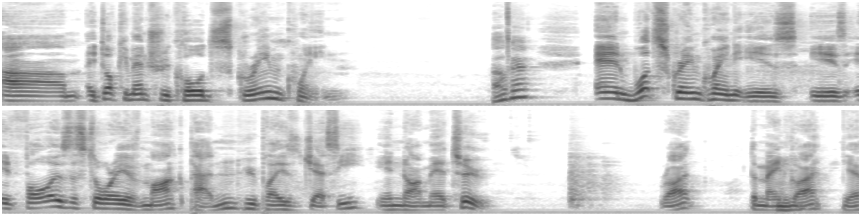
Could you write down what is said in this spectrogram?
um, a documentary called Scream Queen. Okay. And what Scream Queen is, is it follows the story of Mark Patton, who plays Jesse in Nightmare 2. Right? The main mm-hmm. guy, yeah.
